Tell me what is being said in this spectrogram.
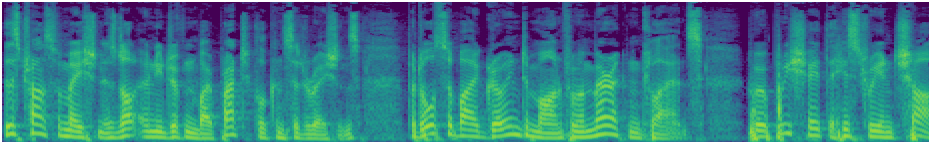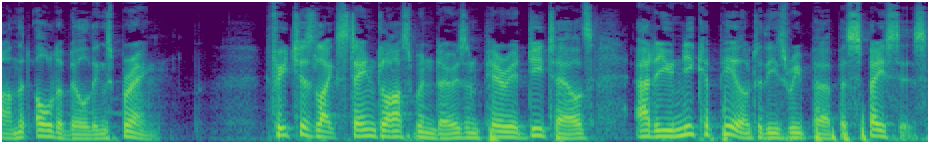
This transformation is not only driven by practical considerations, but also by a growing demand from American clients who appreciate the history and charm that older buildings bring. Features like stained glass windows and period details add a unique appeal to these repurposed spaces.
